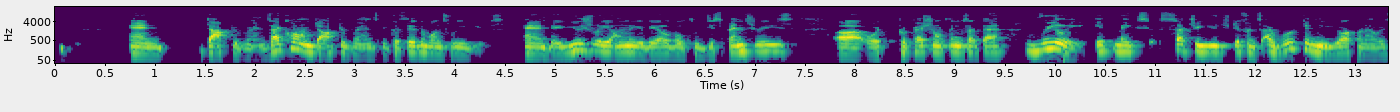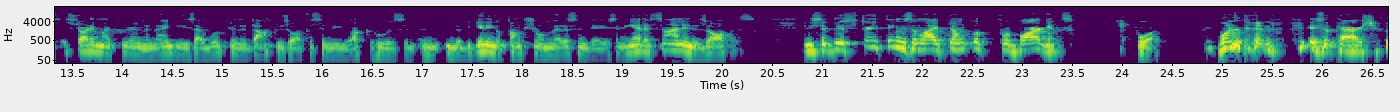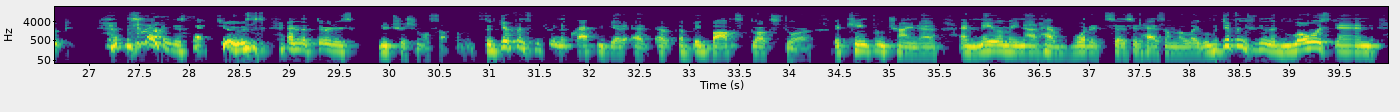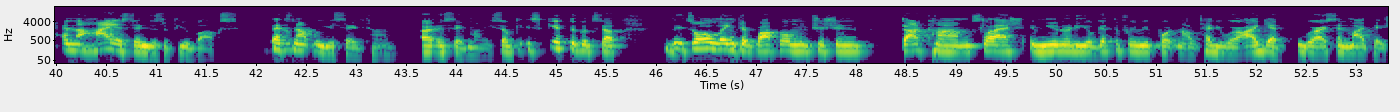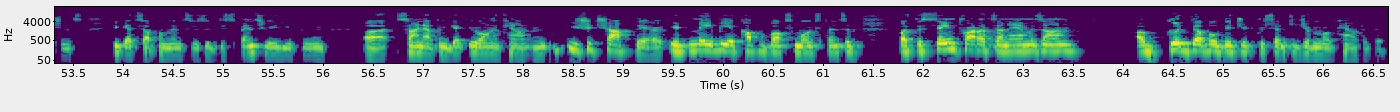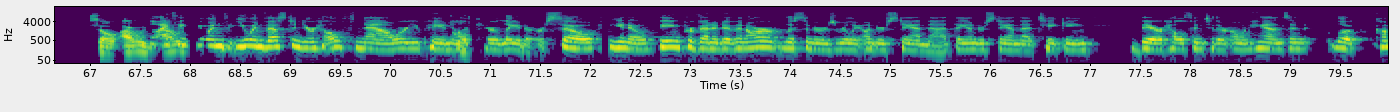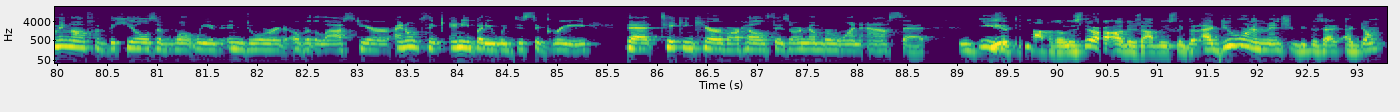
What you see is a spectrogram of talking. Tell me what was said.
and doctor brands. I call them doctor brands because they're the ones we use. And they're usually only available through dispensaries uh, or professional things like that. Really, it makes such a huge difference. I worked in New York when I was starting my career in the 90s. I worked in a doctor's office in New York who was in, in the beginning of functional medicine days. And he had a sign in his office. And he said, There's three things in life don't look for bargains for. One of them is a parachute. The second is tattoos. And the third is nutritional supplements. The difference between the crap you get at a, a, big box drugstore that came from China and may or may not have what it says it has on the label, the difference between the lowest end and the highest end is a few bucks. That's not where you save time, uh, save money. So get the good stuff. It's all linked at rockwellnutrition.com slash immunity. You'll get the free report and I'll tell you where I get, where I send my patients to get supplements. There's a dispensary you can uh, sign up and get your own account. And you should shop there. It may be a couple bucks more expensive, but the same products on Amazon, a good double digit percentage of them are counterfeit. So I would. Well, I, I would, think you in, you invest in your health now, or you pay in healthcare later. So you know, being preventative, and our listeners really understand that. They understand that taking their health into their own hands. And look, coming off of the heels of what we've endured over the last year, I don't think anybody would disagree that taking care of our health is our number one asset. Indeed, you, at the top of the list. There are others, obviously, but I do want to mention because I, I don't,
